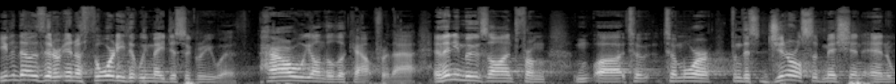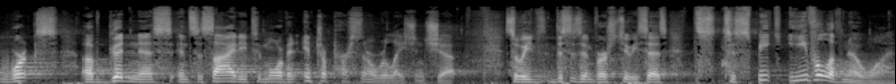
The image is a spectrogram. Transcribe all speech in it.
Even those that are in authority that we may disagree with. How are we on the lookout for that? And then he moves on from, uh, to, to more from this general submission and works of goodness in society to more of an interpersonal relationship. So he, this is in verse 2. He says, To speak evil of no one,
